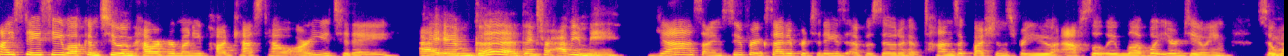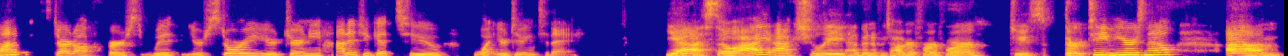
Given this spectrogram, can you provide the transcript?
Hi, Stacey. Welcome to Empower Her Money podcast. How are you today? I am good. Thanks for having me. Yes, I'm super excited for today's episode. I have tons of questions for you. Absolutely love what you're doing. So, yeah. why don't we start off first with your story, your journey? How did you get to what you're doing today? Yeah, so I actually have been a photographer for, geez, 13 years now. Um,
